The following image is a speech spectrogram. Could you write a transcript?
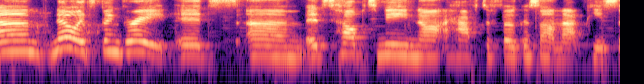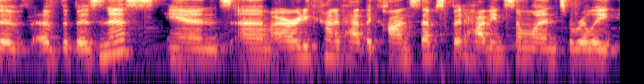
Um, no, it's been great. It's um, it's helped me not have to focus on that piece of, of the business. And um, I already kind of had the concepts, but having someone to really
